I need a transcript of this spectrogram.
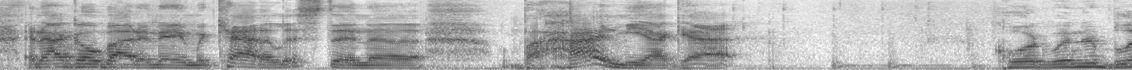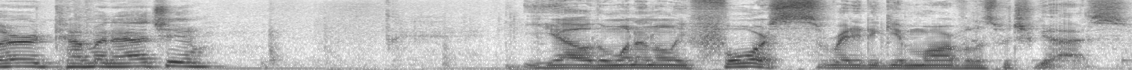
and I go by the name of Catalyst. And uh, behind me, I got Cordwinder Blurred coming at you. Yo, the one and only Force, ready to get marvelous with you guys.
